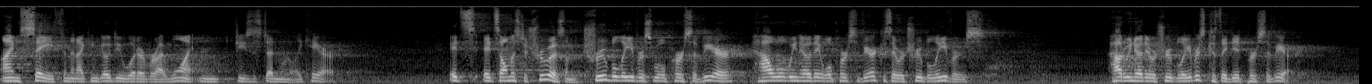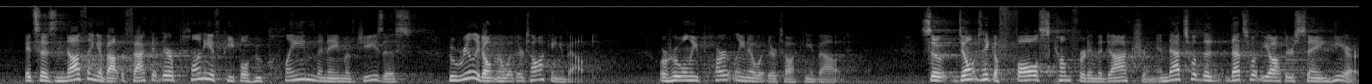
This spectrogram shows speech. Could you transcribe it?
I'm safe and then I can go do whatever I want, and Jesus doesn't really care. It's, it's almost a truism. True believers will persevere. How will we know they will persevere? Because they were true believers. How do we know they were true believers? Because they did persevere. It says nothing about the fact that there are plenty of people who claim the name of Jesus who really don't know what they're talking about, or who only partly know what they're talking about. So don't take a false comfort in the doctrine. And that's what the, that's what the author is saying here.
